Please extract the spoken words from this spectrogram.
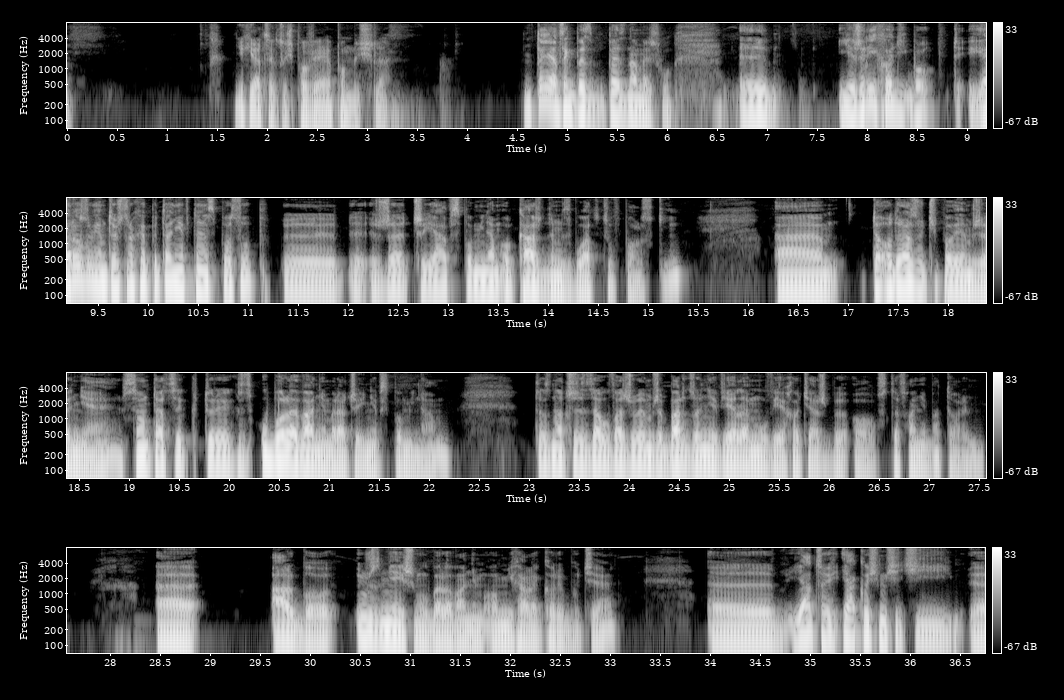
niech Jacek coś powie, a ja pomyślę. To Jacek bez, bez namysłu. Y, Jeżeli chodzi, bo ja rozumiem też trochę pytanie w ten sposób, y, y, że czy ja wspominam o każdym z władców Polski, to od razu ci powiem, że nie. Są tacy, których z ubolewaniem raczej nie wspominam. To znaczy, zauważyłem, że bardzo niewiele mówię chociażby o Stefanie Batorym, e, albo już z mniejszym ubolewaniem o Michale Korybucie. E, Ja coś, jakoś mi się ci e,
